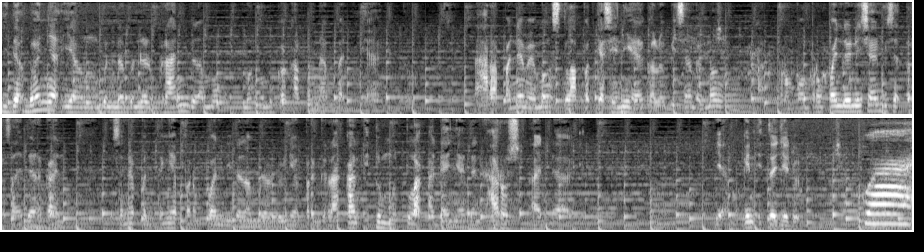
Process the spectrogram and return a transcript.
Tidak banyak yang benar-benar berani dalam mengemukakan pendapatnya gitu. Nah harapannya memang setelah podcast ini ya kalau bisa memang perempuan-perempuan Indonesia bisa tersadarkan misalnya pentingnya perempuan di dalam dunia pergerakan itu mutlak adanya dan harus ada gitu. Ya mungkin itu aja dulu. Wah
